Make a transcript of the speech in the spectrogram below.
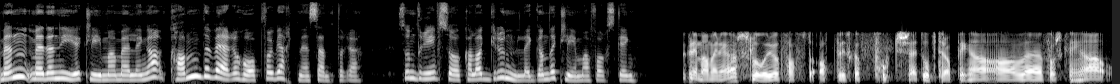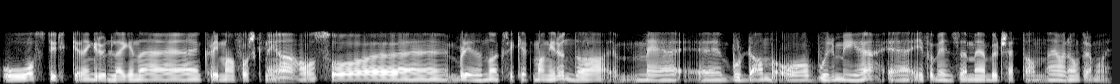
Men med den nye klimameldinga kan det være håp for Bjerknessenteret, som driver såkalt grunnleggende klimaforsking. Klimameldinga slår jo fast at vi skal fortsette opptrappinga av eh, forskninga og styrke den grunnleggende klimaforskninga. Og så eh, blir det nok sikkert mange runder med eh, hvordan og hvor mye i forbindelse med budsjettene i årene fremover.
